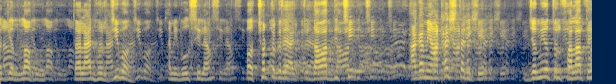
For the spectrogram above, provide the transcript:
রাদিয়াল্লাহু তাআলা আনহুর জীবন, আমি বলছিলাম, ও ছোট্ট করে একটু দাওয়াত দিচ্ছি। আগামী আঠাশ তারিখে জমিয়তুল ফালাতে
